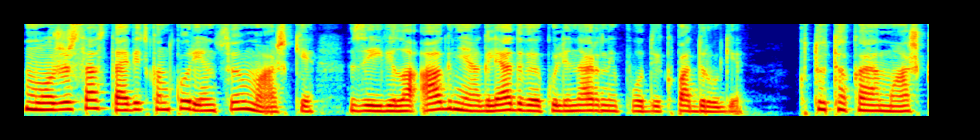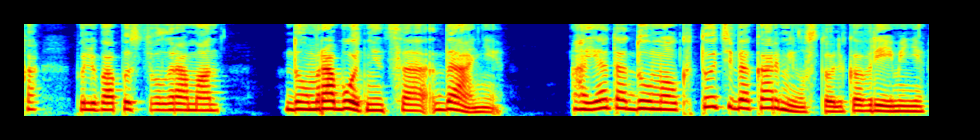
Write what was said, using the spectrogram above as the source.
«Можешь составить конкуренцию Машке», — заявила Агния, оглядывая кулинарный подвиг подруги. «Кто такая Машка?» — полюбопытствовал Роман. «Домработница Дани». «А я-то думал, кто тебя кормил столько времени.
